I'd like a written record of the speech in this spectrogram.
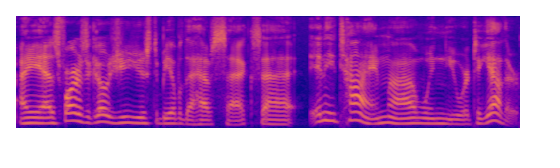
I mean, as far as it goes, you used to be able to have sex uh, any time uh, when you were together.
